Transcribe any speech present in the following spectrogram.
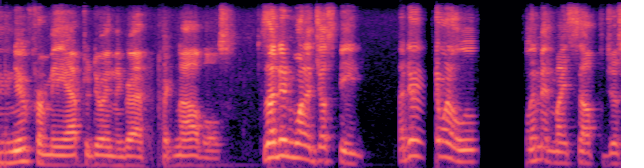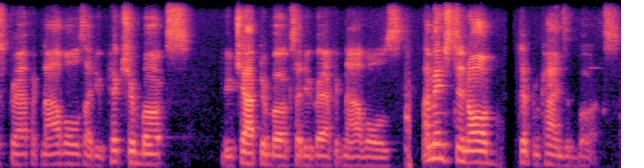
new for me after doing the graphic novels. Because I didn't want to just be, I didn't want to limit myself to just graphic novels. I do picture books, I do chapter books, I do graphic novels. I'm interested in all different kinds of books.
